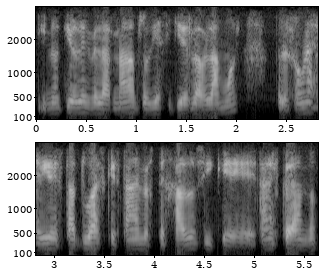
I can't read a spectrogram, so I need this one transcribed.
y no quiero desvelar nada, otro día si quieres lo hablamos, pero son una serie de estatuas que están en los tejados y que están esperando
